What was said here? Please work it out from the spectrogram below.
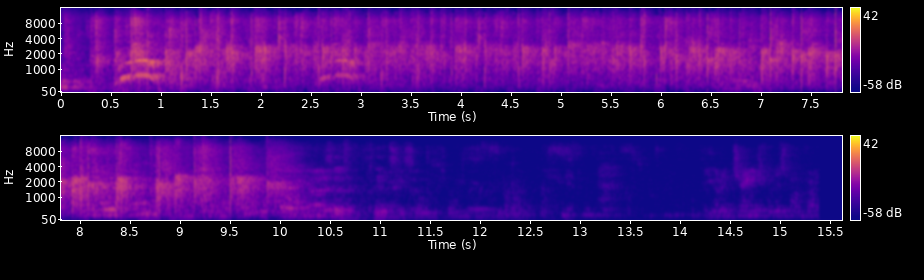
Woo!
